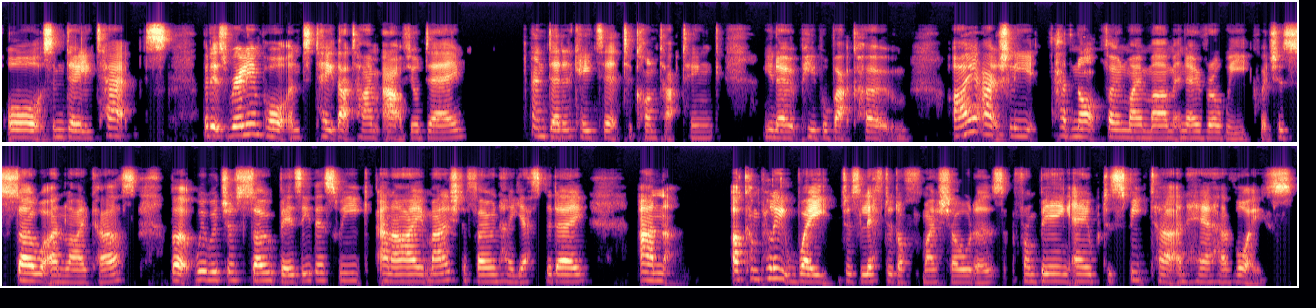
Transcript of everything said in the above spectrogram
or some daily texts, but it's really important to take that time out of your day and dedicate it to contacting, you know, people back home. I actually had not phoned my mum in over a week, which is so unlike us, but we were just so busy this week and I managed to phone her yesterday and a complete weight just lifted off my shoulders from being able to speak to her and hear her voice.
